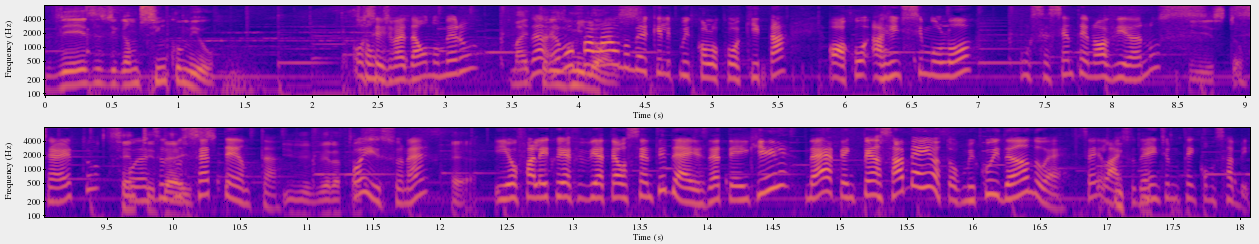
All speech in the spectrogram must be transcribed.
vezes, digamos, 5 mil. Ou São seja, vai dar um número. mais dá- 3 eu vou milhões. falar o número que ele me colocou aqui, tá? Ó, a gente simulou com 69 anos. Isso. Certo? Foi antes 110. dos 70. E viver até Foi isso, né? É. E eu falei que eu ia viver até os 110, né? Tem que, né? Tem que pensar bem, eu tô me cuidando, é. Sei lá, isso daí a gente não tem como saber.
